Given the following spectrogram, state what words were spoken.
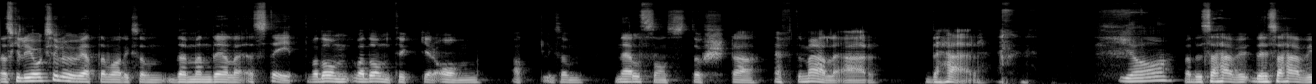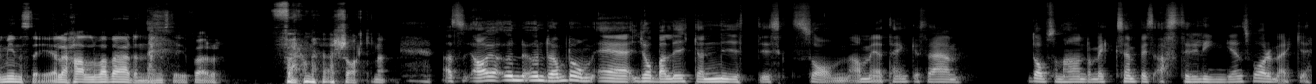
Jag skulle ju också vilja veta vad liksom The Mandela Estate, vad de, vad de tycker om att liksom Nelsons största eftermäle är det här. Ja, det, är så här vi, det är så här vi minns dig, eller halva världen minns dig för, för de här sakerna. Alltså, ja, jag und- undrar om de är, jobbar lika nitiskt som, ja men jag tänker så här, de som har hand om exempelvis Astrid Lindgrens varumärke.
